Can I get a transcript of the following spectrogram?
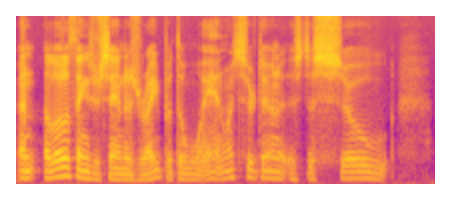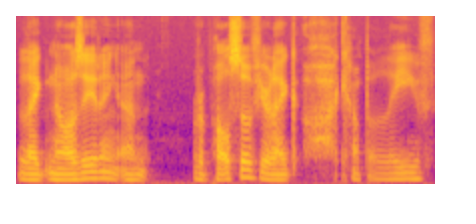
And a lot of things you're saying is right, but the way in which they're doing it is just so like nauseating and repulsive. You're like, oh, I can't believe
